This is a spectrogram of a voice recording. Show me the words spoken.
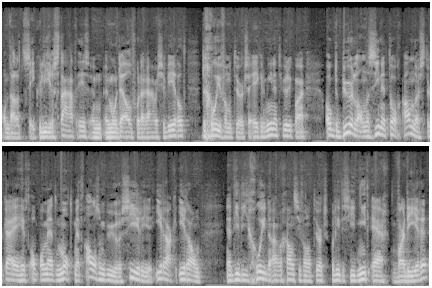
omdat het seculiere staat is, een, een model voor de Arabische wereld. De groei van de Turkse economie natuurlijk, maar ook de buurlanden zien het toch anders. Turkije heeft op moment mot met al zijn buren, Syrië, Irak, Iran... Ja, die die groeiende arrogantie van de Turkse politici niet erg waarderen.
